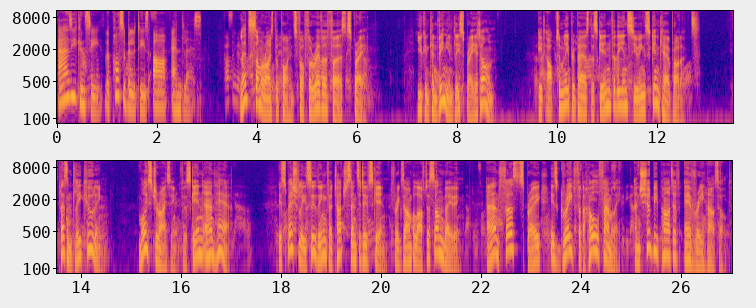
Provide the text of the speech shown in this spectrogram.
As you can see, the possibilities are endless. Let's summarize the points for Forever First Spray. You can conveniently spray it on. It optimally prepares the skin for the ensuing skincare products. Pleasantly cooling. Moisturizing for skin and hair. Especially soothing for touch-sensitive skin, for example after sunbathing. And First Spray is great for the whole family and should be part of every household.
